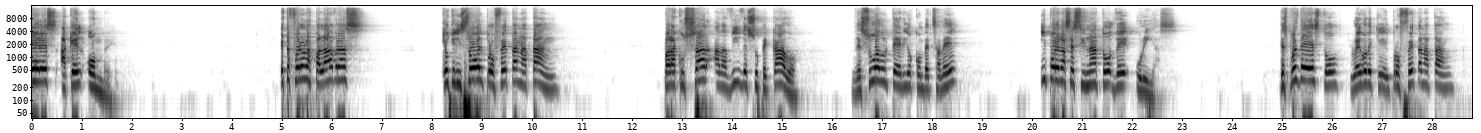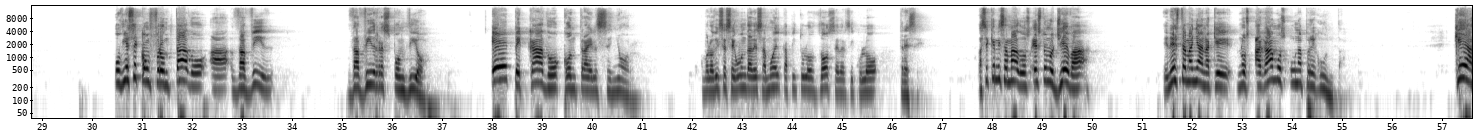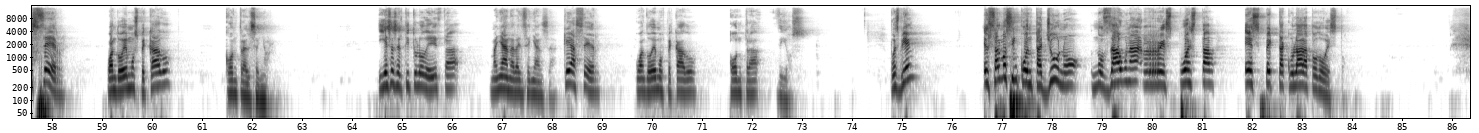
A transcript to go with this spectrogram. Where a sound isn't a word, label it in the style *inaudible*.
eres aquel hombre. Estas fueron las palabras que utilizó el profeta Natán para acusar a David de su pecado, de su adulterio con Betsabé y por el asesinato de Urías. Después de esto, luego de que el profeta Natán hubiese confrontado a David, David respondió, he pecado contra el Señor. Como lo dice segunda de Samuel capítulo 12 versículo 13. Así que mis amados, esto nos lleva en esta mañana que nos hagamos una pregunta. ¿Qué hacer cuando hemos pecado contra el Señor? Y ese es el título de esta mañana, la enseñanza. ¿Qué hacer cuando hemos pecado contra Dios? Pues bien, el Salmo 51 nos da una respuesta espectacular a todo esto.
